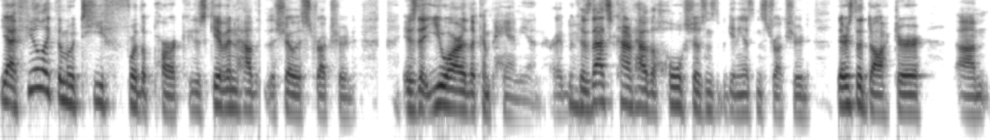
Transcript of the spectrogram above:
Yeah, I feel like the motif for the park, just given how the show is structured, is that you are the companion, right? Because mm-hmm. that's kind of how the whole show since the beginning has been structured. There's the doctor, um,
